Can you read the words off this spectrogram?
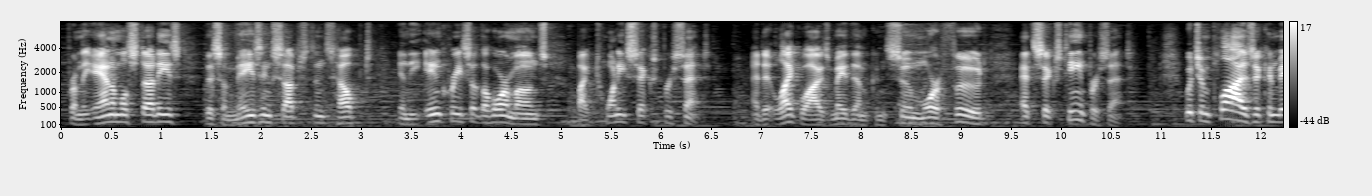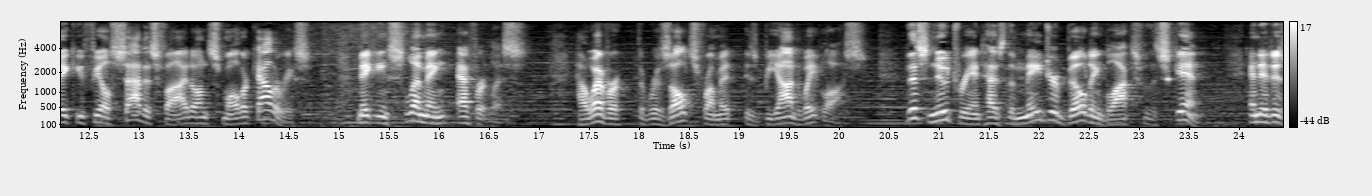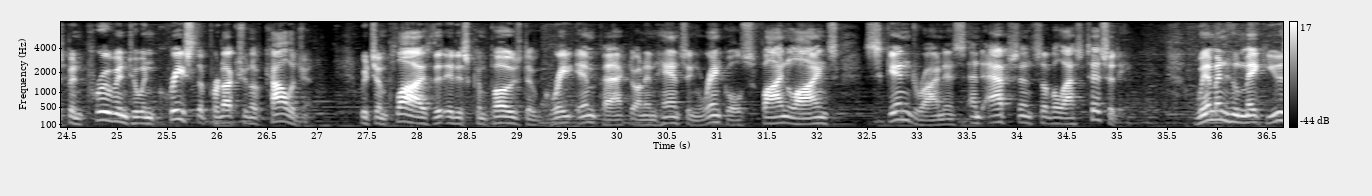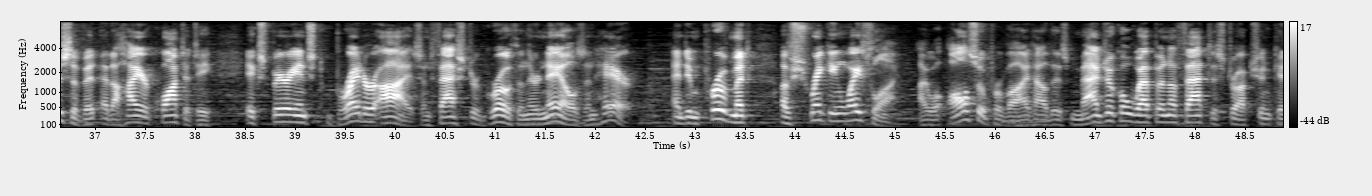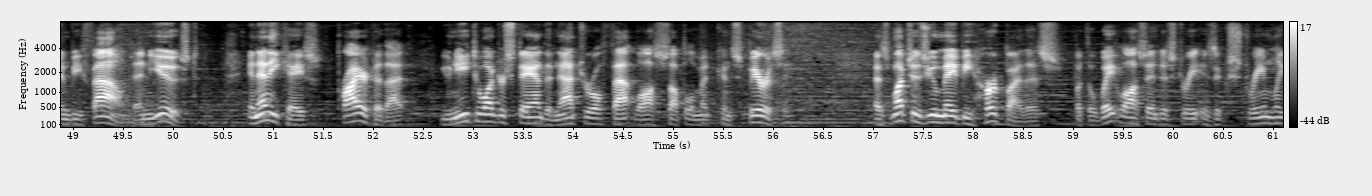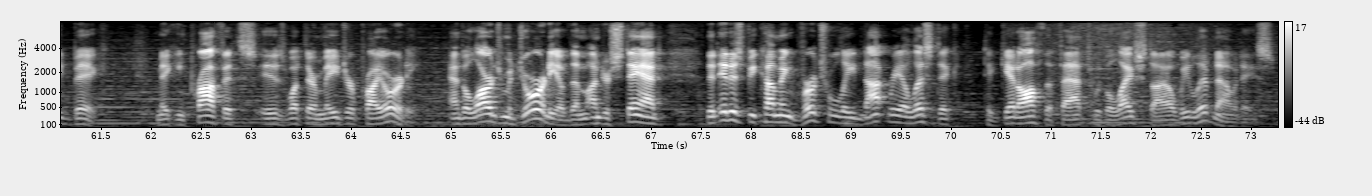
From the animal studies, this amazing substance helped in the increase of the hormones by 26%, and it likewise made them consume more food at 16%, which implies it can make you feel satisfied on smaller calories, making slimming effortless. However, the results from it is beyond weight loss. This nutrient has the major building blocks for the skin, and it has been proven to increase the production of collagen, which implies that it is composed of great impact on enhancing wrinkles, fine lines, skin dryness, and absence of elasticity. Women who make use of it at a higher quantity experienced brighter eyes and faster growth in their nails and hair, and improvement of shrinking waistline. I will also provide how this magical weapon of fat destruction can be found and used. In any case, prior to that, you need to understand the natural fat loss supplement conspiracy. As much as you may be hurt by this, but the weight loss industry is extremely big. Making profits is what their major priority, and the large majority of them understand that it is becoming virtually not realistic to get off the fats with the lifestyle we live nowadays.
